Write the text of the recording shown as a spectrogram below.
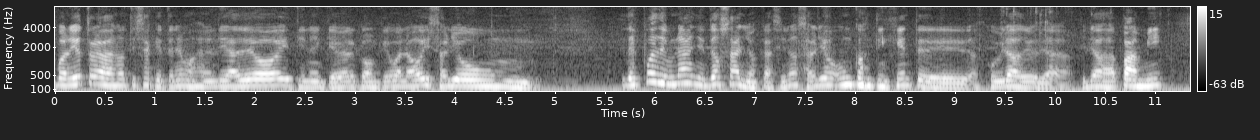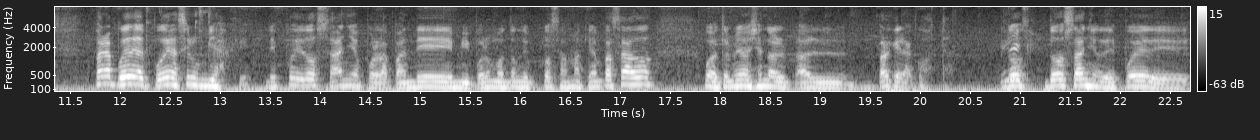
Bueno, y otras noticias que tenemos en el día de hoy tienen que ver con que, bueno, hoy salió un... Después de un año, dos años casi, ¿no? Salió un contingente de jubilados, de, de afiliados a PAMI para poder, poder hacer un viaje. Después de dos años por la pandemia y por un montón de cosas más que han pasado, bueno, terminaron yendo al, al Parque de la Costa. Dos, dos años después de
